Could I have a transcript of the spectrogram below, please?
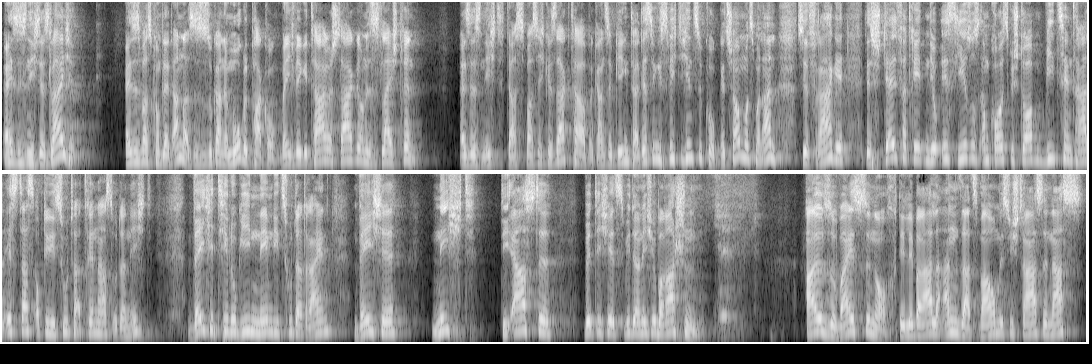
Es ist nicht das Gleiche. Es ist was komplett anderes. Es ist sogar eine Mogelpackung. Wenn ich vegetarisch sage und es ist Fleisch drin, es ist nicht das, was ich gesagt habe. Ganz im Gegenteil. Deswegen ist es wichtig hinzugucken. Jetzt schauen wir uns mal an. Diese Frage des stellvertretenden, ist Jesus am Kreuz gestorben? Wie zentral ist das, ob du die Zutat drin hast oder nicht? Welche Theologien nehmen die Zutat rein? Welche nicht? Die erste wird dich jetzt wieder nicht überraschen. Also, weißt du noch, der liberale Ansatz, warum ist die Straße nass?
